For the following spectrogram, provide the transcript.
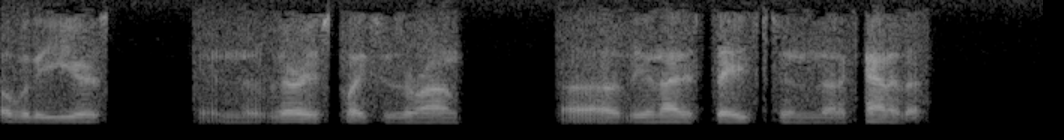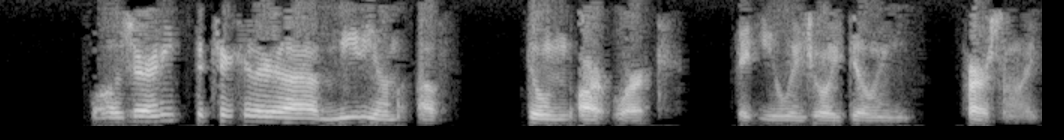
over the years in various places around uh, the United States and uh, Canada. Well, is there any particular uh, medium of doing artwork that you enjoy doing personally?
